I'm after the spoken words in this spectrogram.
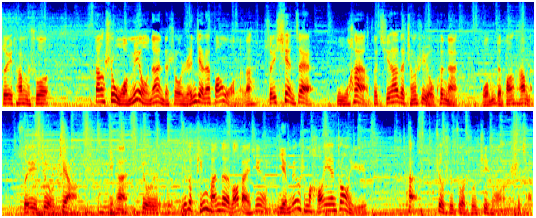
所以他们说，当时我们有难的时候，人家来帮我们了，所以现在武汉和其他的城市有困难，我们得帮他们。所以就这样，你看，就一个平凡的老百姓，也没有什么豪言壮语，他就是做出这种事情来。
